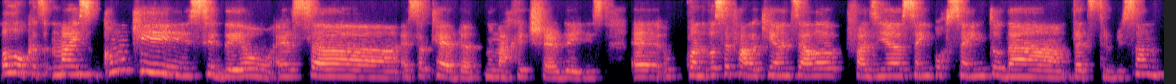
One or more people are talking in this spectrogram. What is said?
Ô, Lucas, mas como que se deu essa, essa quebra no market share deles? É, quando você fala que antes ela fazia 100% da, da distribuição?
